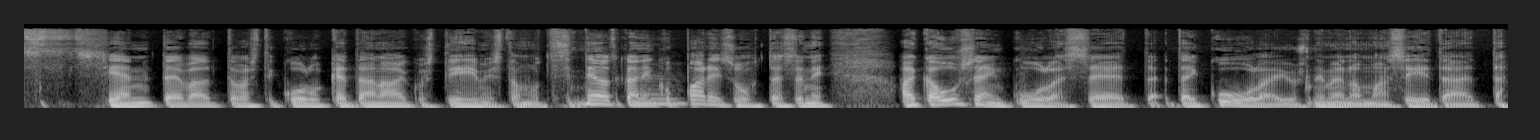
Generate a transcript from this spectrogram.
siihen nyt ei välttämättä kuulu ketään aikuista ihmistä, mutta sitten ne, jotka mm. niin kuin parisuhteessa, niin aika usein kuule se, että, tai kuulee just nimenomaan siitä, että,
